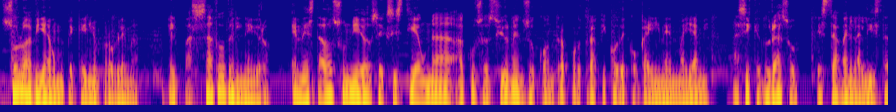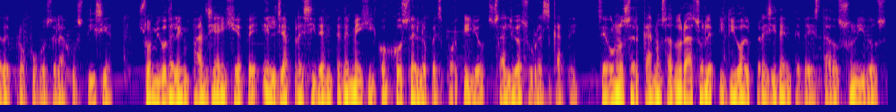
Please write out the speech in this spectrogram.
Solo había un pequeño problema, el pasado del negro. En Estados Unidos existía una acusación en su contra por tráfico de cocaína en Miami, así que Durazo estaba en la lista de prófugos de la justicia. Su amigo de la infancia y jefe, el ya presidente de México, José López Portillo, salió a su rescate. Según los cercanos a Durazo, le pidió al presidente de Estados Unidos,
